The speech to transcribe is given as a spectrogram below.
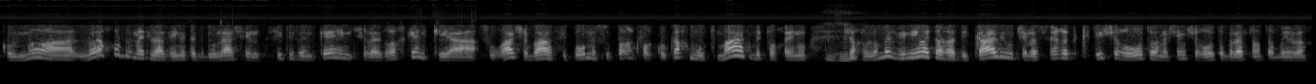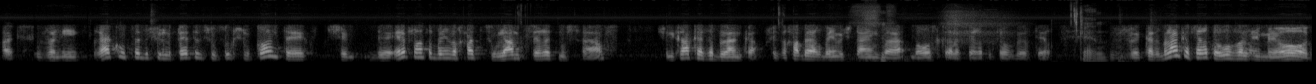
קולנוע לא יכול באמת להבין את הגדולה של סיטיזן קיין, של האזרח קיין, כי הצורה שבה הסיפור מסופר כבר כל כך מוטמעת בתוכנו, שאנחנו לא מבינים את הרדיקליות של הסרט כפי שראו אותו אנשים שראו אותו ב-1941. ואני רק רוצה בשביל לתת איזשהו סוג של קונטקסט, שב-1941 צולם סרט נוסף, שנקרא קזבלנקה, שזכה ב-42 באוסקר לסרט הטוב ביותר. כן. וקזבלנקה סרט אהוב עליי מאוד,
